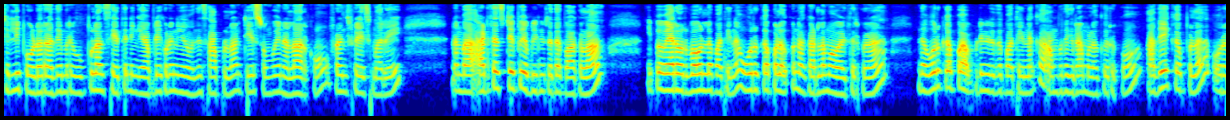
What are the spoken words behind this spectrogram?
சில்லி பவுடர் அதே மாதிரி உப்புலாம் சேர்த்து நீங்கள் அப்படியே கூட நீங்கள் வந்து சாப்பிட்லாம். டேஸ்ட் ரொம்பவே நல்லாயிருக்கும் ஃப்ரெஞ்ச் ஃப்ரைஸ் மாதிரி. நம்ம அடுத்த ஸ்டெப்பு எப்படின்றத பார்க்கலாம். இப்போ வேறு ஒரு பவுலில் பார்த்தீங்கன்னா ஒரு கப் அளவுக்கு நான் கடலை மாவு எடுத்துருக்குறேன். இந்த ஒரு கப்பு அப்படின்றது பார்த்தீங்கன்னாக்கா ஐம்பது கிராம் அளவுக்கு இருக்கும். அதே கப்பில் ஒரு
